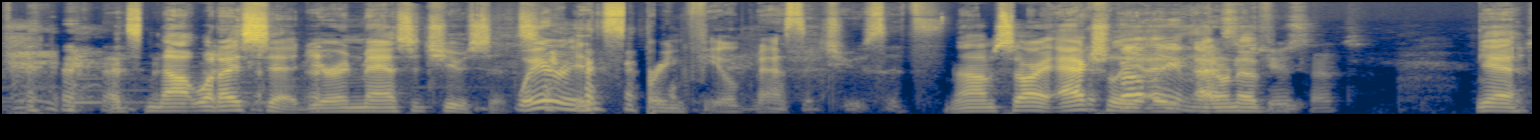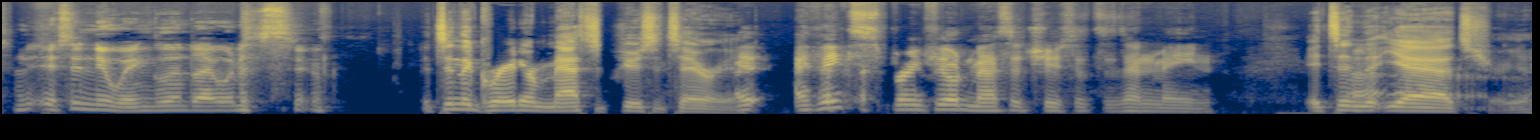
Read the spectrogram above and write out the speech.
That's not what I said. You're in Massachusetts. Where is Springfield, Massachusetts? No, I'm sorry. Actually, I, I don't know if. Yeah, It's, it's in New England, I would assume. it's in the greater Massachusetts area. I, I think Springfield, Massachusetts is in Maine. It's in the yeah, it's Uh, true. Yeah,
